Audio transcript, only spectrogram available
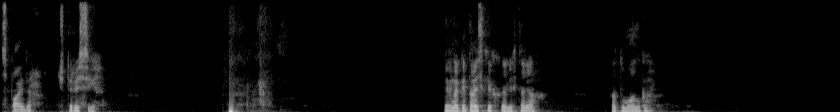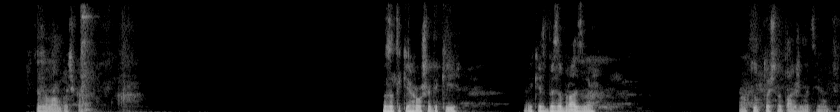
Спайдер 4C. Як на китайських ліхтарях. Така туманка. Це за лампочка? За такі гроші такі якесь безобразія. А тут точно так же на цій альфі.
